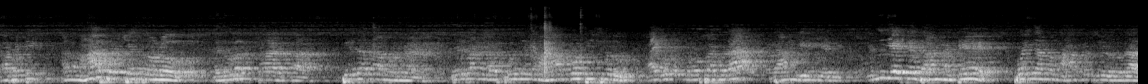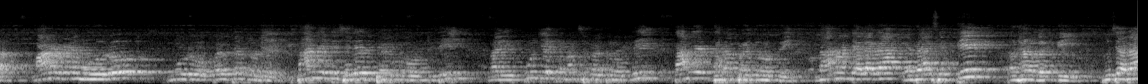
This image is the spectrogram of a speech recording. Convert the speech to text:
కాబట్టి పేదరాముడు ఉన్నాడు పేదరాముడు పూజ మహాకోటీశ్వరుడు ఆయన కూడా కూడా దానం చేయలేదు ఎందుకు చేయట్లేదు దానం అంటే పోయిన కూడా మానవుడు మూడు మూడు పవిత్రతలు ఉంటాయి స్నానం శరీరం పవిత్రం ఉంటుంది. మరి పూజ యొక్క మనసు పవిత్రం ఉంది. స్నానం ధనం పవిత్రం అవుతుంది దానం అంటే ఎలాగా? యథాశక్తి భక్తి చూసారా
